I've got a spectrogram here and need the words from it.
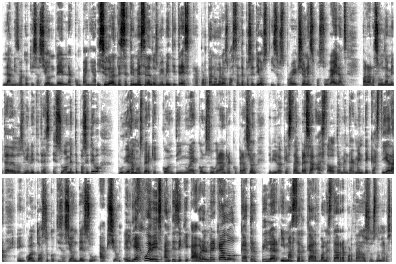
la misma cotización de la compañía. Y si durante este trimestre del 2023 reporta números bastante positivos y sus proyecciones o su guidance para la segunda mitad del 2023 es sumamente positivo, pudiéramos ver que continúe con su gran recuperación debido a que esta empresa ha estado tremendamente castigada en cuanto a su cotización de su acción. El día jueves, antes de que abra el mercado, Caterpillar y Mastercard van a estar reportando sus números.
